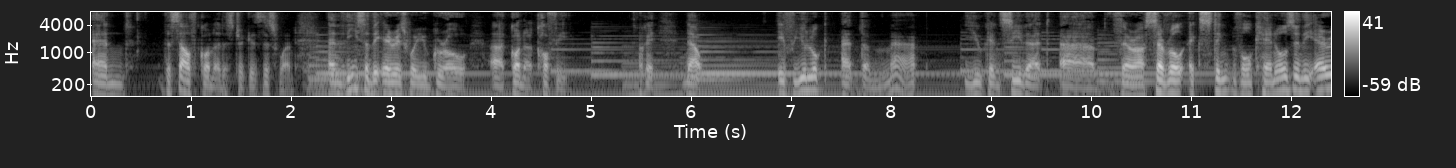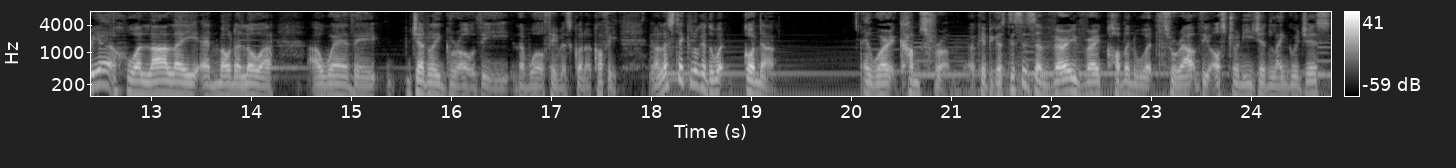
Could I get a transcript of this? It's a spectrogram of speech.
and the South Kona district is this one. And these are the areas where you grow uh, Kona coffee. Okay, now if you look at the map, you can see that uh, there are several extinct volcanoes in the area. Hualalai and Mauna Loa are where they generally grow the, the world famous Kona coffee. Now let's take a look at the word Kona and where it comes from. Okay, because this is a very, very common word throughout the Austronesian languages.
